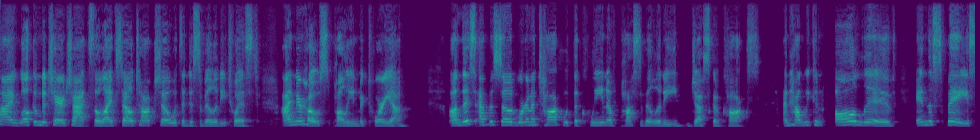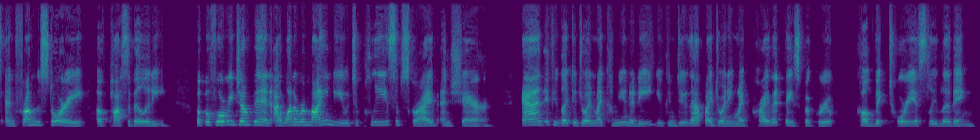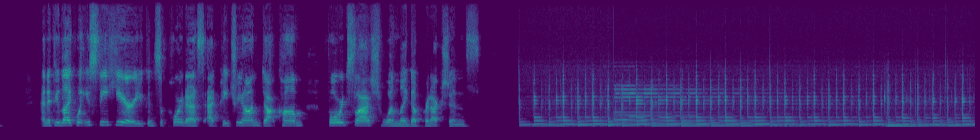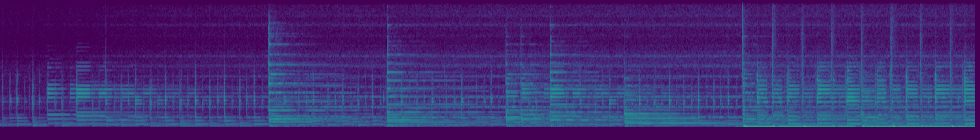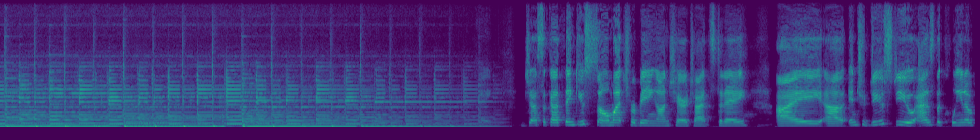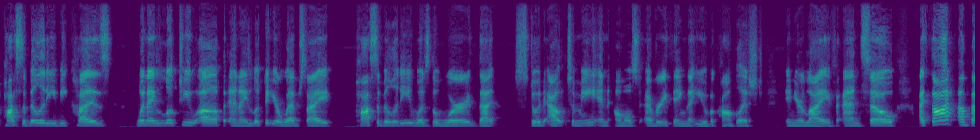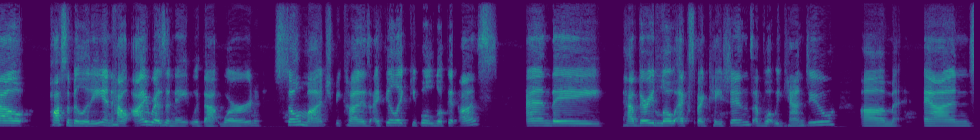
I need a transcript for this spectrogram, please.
Hi, welcome to Chair Chats, the lifestyle talk show with a disability twist. I'm your host, Pauline Victoria. On this episode, we're going to talk with the queen of possibility, Jessica Cox, and how we can all live in the space and from the story of possibility. But before we jump in, I want to remind you to please subscribe and share. And if you'd like to join my community, you can do that by joining my private Facebook group called Victoriously Living. And if you like what you see here, you can support us at patreon.com forward slash one leg up productions. Jessica, thank you so much for being on Chair Chats today. I uh, introduced you as the Queen of Possibility because when I looked you up and I looked at your website, possibility was the word that stood out to me in almost everything that you've accomplished in your life. And so I thought about possibility and how I resonate with that word so much because I feel like people look at us and they have very low expectations of what we can do um, and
